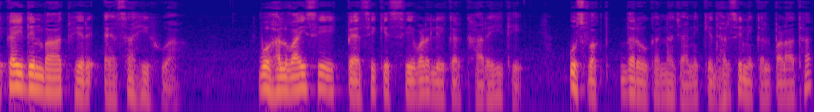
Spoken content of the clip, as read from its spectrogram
कई दिन बाद फिर ऐसा ही हुआ। वो हलवाई से एक पैसे के सेवड़ लेकर खा रही थी। उस वक्त दरोगा न जाने किधर से निकल पड़ा था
